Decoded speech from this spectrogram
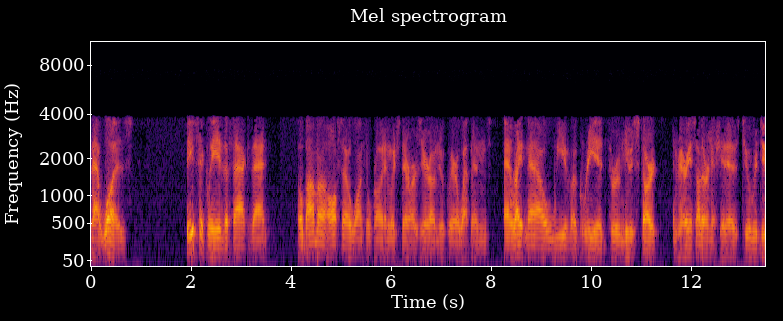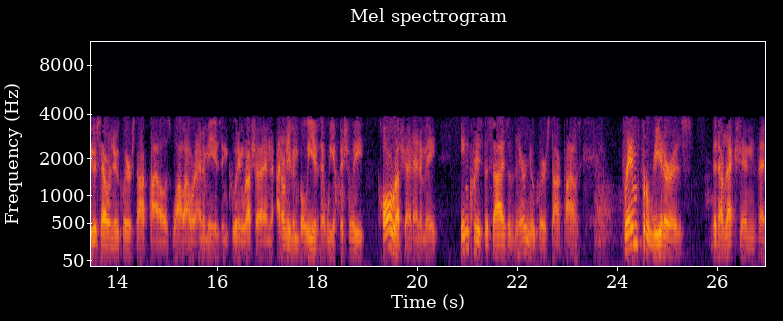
that was, basically the fact that Obama also wants a world in which there are zero nuclear weapons. And right now, we've agreed through New START and various other initiatives to reduce our nuclear stockpiles while our enemies, including Russia, and I don't even believe that we officially call Russia an enemy, increase the size of their nuclear stockpiles. Frame for readers the direction that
